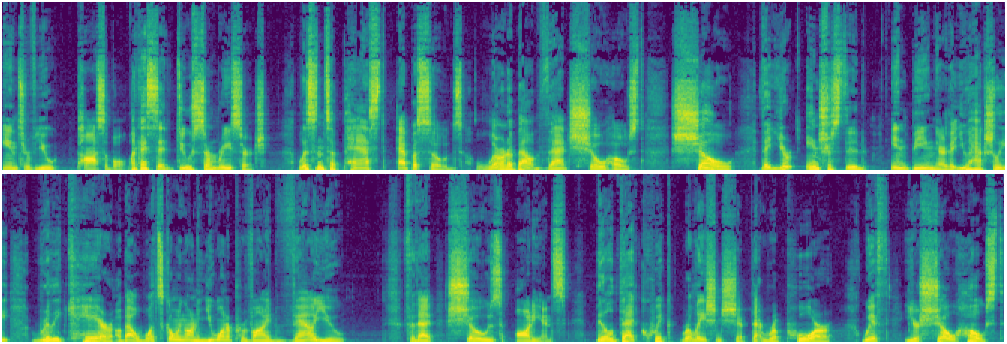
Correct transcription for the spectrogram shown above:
interview possible? Like I said, do some research. Listen to past episodes. Learn about that show host. Show that you're interested in being there, that you actually really care about what's going on and you want to provide value for that show's audience. Build that quick relationship, that rapport with your show host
